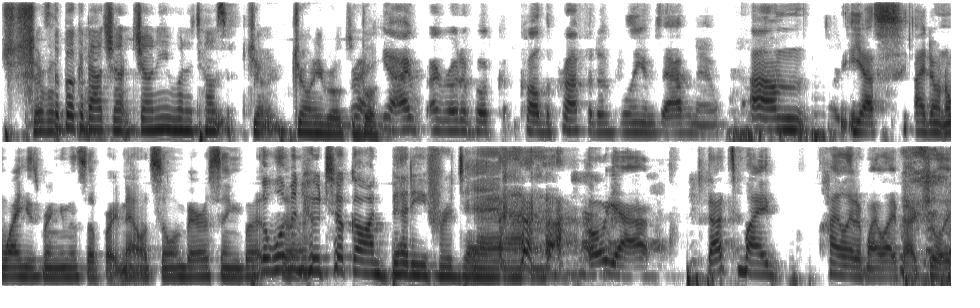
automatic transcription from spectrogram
several. What's the book about jo- Joni? You want to tell us? Jo- Joni wrote the Right. book. Yeah, I, I wrote a book called The Prophet of Williams Avenue. Um, yes, I don't know why he's bringing this up right now. It's so embarrassing, but The woman uh, who took on Betty Friedan. oh yeah, that's my highlight of my life. Actually,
